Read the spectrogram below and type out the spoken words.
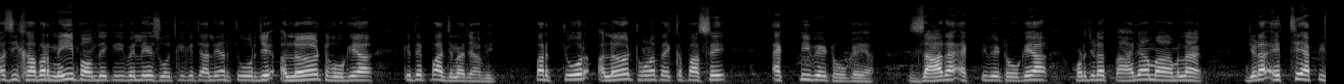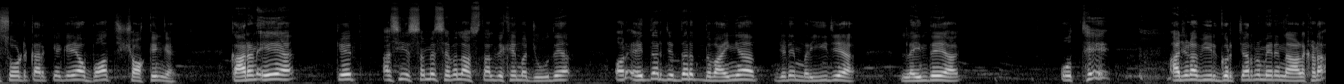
ਅਸੀਂ ਖਬਰ ਨਹੀਂ ਪਾਉਂਦੇ, ਕਈ ਵੇਲੇ ਇਹ ਸੋਚ ਕੇ ਕਿ ਚੱਲ ਯਾਰ ਚੋਰ ਜੇ ਅਲਰਟ ਹੋ ਗਿਆ, ਕਿਤੇ ਭੱਜ ਨਾ ਜਾਵੇ। ਪਰ ਚੋਰ ਅਲਰਟ ਹੋਣਾ ਤਾਂ ਇੱਕ ਪਾਸੇ ਐਕਟੀਵੇਟ ਹੋ ਗਏ ਆ, ਜ਼ਿਆਦਾ ਐਕਟੀਵੇਟ ਹੋ ਗਿਆ। ਹੁਣ ਜਿਹੜਾ ਤਾਜ਼ਾ ਮਾਮਲਾ ਹੈ, ਜਿਹੜਾ ਇੱਥੇ ਐਪੀਸੋਡ ਕਰਕੇ ਗਿਆ ਉਹ ਬਹੁਤ ਸ਼ੌਕਿੰਗ ਹੈ। ਕਾਰਨ ਇਹ ਹੈ ਕਿ ਅਸੀਂ ਇਸ ਸਮੇਂ ਸਿਵਲ ਹਸਪਤਾਲ ਵਿਖੇ ਮੌਜੂਦ ਆ ਔਰ ਇੱਧਰ ਜਿੱਧਰ ਦਵਾਈਆਂ ਜਿਹੜੇ ਮਰੀਜ਼ ਆ, ਲੈਂਦੇ ਆ, ਉੱਥੇ ਆ ਜਿਹੜਾ ਵੀਰ ਗੁਰਚਰਨ ਮੇਰੇ ਨਾਲ ਖੜਾ,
